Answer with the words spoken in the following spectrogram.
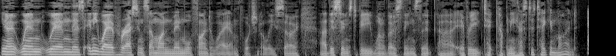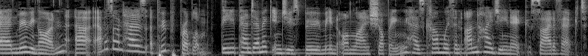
you know, when when there's any way of harassing someone, men will find a way, unfortunately. So, uh, this seems to be one of those things that uh, every tech company has to take in mind. And moving on, uh, Amazon has a poop problem. The pandemic induced boom in online shopping has come with an unhygienic side effect.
